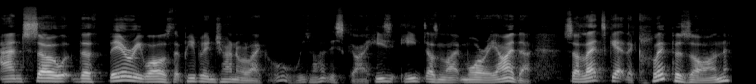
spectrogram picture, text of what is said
And so the theory was that people in China were like, "Oh, we like this guy. He's he doesn't like Morey either. So let's get the Clippers on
